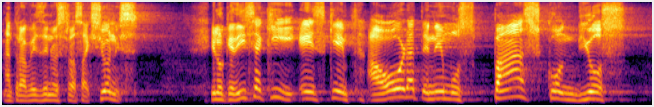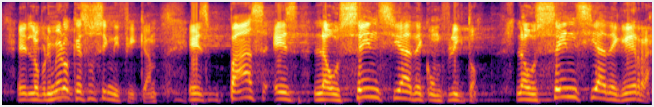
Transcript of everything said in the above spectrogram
a través de nuestras acciones. Y lo que dice aquí es que ahora tenemos paz con Dios. Eh, lo primero que eso significa es paz es la ausencia de conflicto, la ausencia de guerra.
